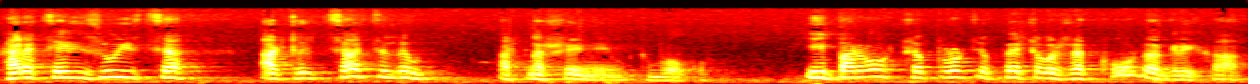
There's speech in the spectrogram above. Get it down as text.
характеризуется отрицательным отношением к Богу. И бороться против этого закона греха,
